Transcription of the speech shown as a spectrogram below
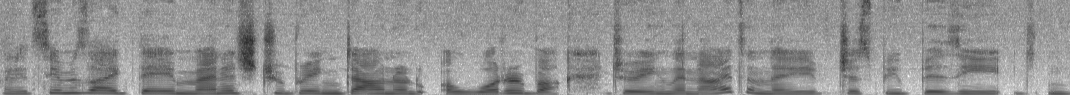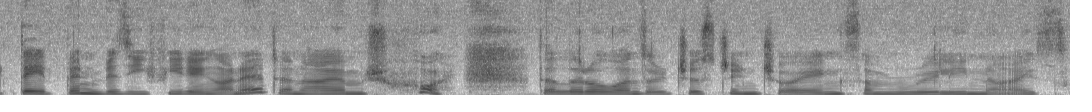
But it seems like they managed to bring down a, a water buck during the night, and they've just be busy. They've been busy feeding on it, and I am sure the little ones are just enjoying some really nice,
